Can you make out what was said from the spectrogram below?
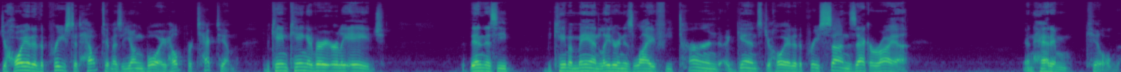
Jehoiada the priest had helped him as a young boy, helped protect him. He became king at a very early age. But then, as he became a man later in his life, he turned against Jehoiada the priest's son, Zechariah, and had him killed,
